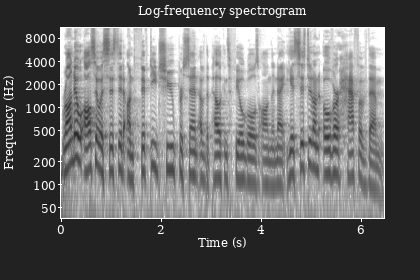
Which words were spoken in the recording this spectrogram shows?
Rondo also assisted on 52% of the Pelicans' field goals on the night. He assisted on over half of them.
